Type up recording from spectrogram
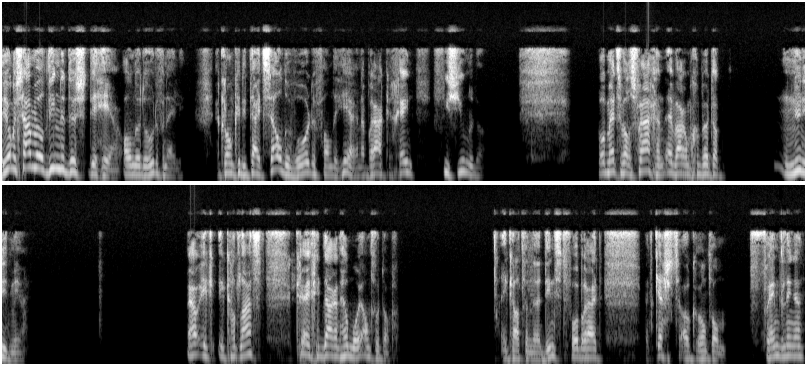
De jonge Samuel diende dus de Heer onder de hoede van Eli. Er klonken die tijd zelden woorden van de Heer en er braken geen visioenen door. Wat mensen wel eens vragen, en waarom gebeurt dat nu niet meer? Nou, ik, ik had laatst, kreeg ik daar een heel mooi antwoord op. Ik had een uh, dienst voorbereid met kerst, ook rondom vreemdelingen.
